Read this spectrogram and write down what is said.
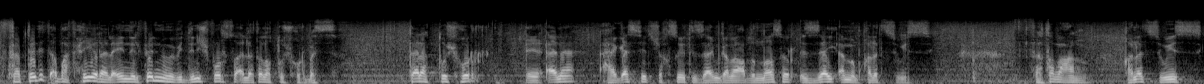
فابتديت أبقى في حيرة لأن الفيلم ما بيدينيش فرصة إلا ثلاث أشهر بس. ثلاث أشهر أنا هجسد شخصية الزعيم جمال عبد الناصر إزاي أمم قناة السويس. فطبعا قناة السويس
